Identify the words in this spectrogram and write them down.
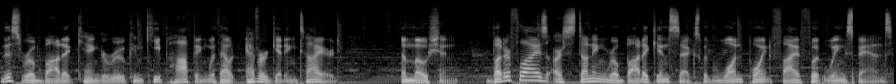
this robotic kangaroo can keep hopping without ever getting tired. Emotion. Butterflies are stunning robotic insects with 1.5-foot wingspans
